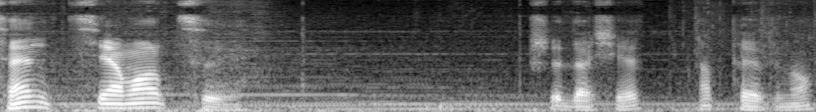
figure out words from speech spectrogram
Esencja mocy. Przyda się, na pewno.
